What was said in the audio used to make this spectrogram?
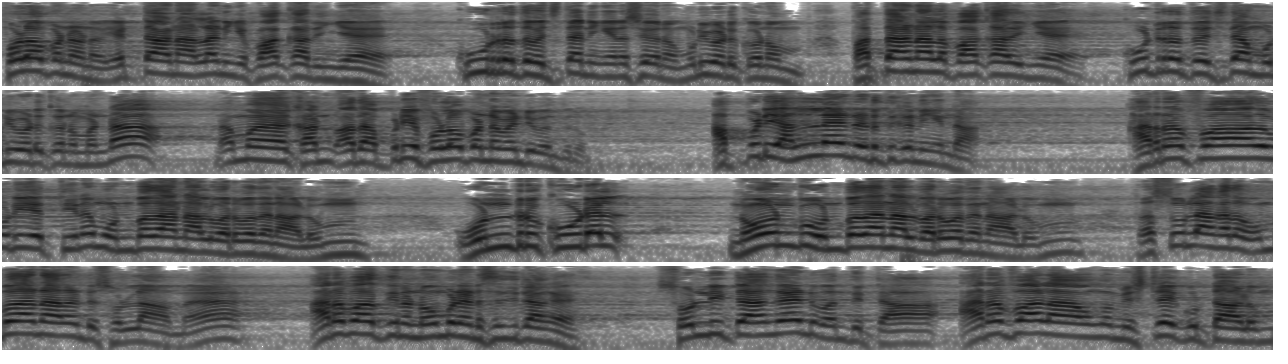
ஃபாலோ பண்ணணும். எட்டாம் நாளில் நீங்கள் பார்க்காதீங்க. கூடுறதை வச்சு தான் நீங்கள் என்ன செய்யணும்? முடிவெடுக்கணும் பத்தாம் நாளில் பார்க்காதீங்க. கூட்டுறதை வச்சு தான் முடிவெடுக்கணும்னா நம்ம கண் அதை அப்படியே ஃபாலோ பண்ண வேண்டி வந்துடும். அப்படி அல்லன்னு எடுத்துக்கினீங்கன்னா அரஃபாவுடைய தினம் ஒன்பதாம் நாள் வருவதனாலும் ஒன்று கூடல் நோன்பு ஒன்பதாம் நாள் வருவதனாலும் ரசூல்லாங்க அதை ஒன்பதாம் நாள் என்று சொல்லாமல் அரபா தின நோன்பு என்ன செஞ்சுட்டாங்க? சொல்லிட்டாங்கன்னு வந்துட்டா அரஃபால் அவங்க மிஸ்டேக் விட்டாலும்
